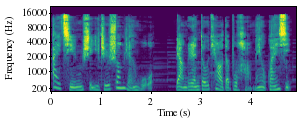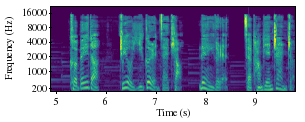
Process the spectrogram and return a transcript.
爱情是一支双人舞。两个人都跳得不好没有关系，可悲的只有一个人在跳，另一个人在旁边站着。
